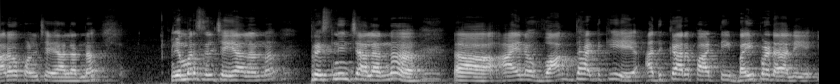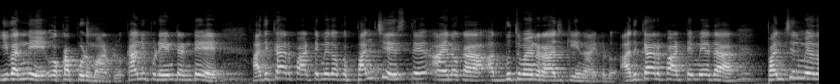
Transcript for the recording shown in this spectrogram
ఆరోపణలు చేయాలన్నా విమర్శలు చేయాలన్నా ప్రశ్నించాలన్నా ఆయన వాగ్దాటికి అధికార పార్టీ భయపడాలి. ఇవన్నీ ఒకప్పుడు మాటలు. కానీ ఇప్పుడు ఏంటంటే అధికార పార్టీ మీద ఒక పంచ్ వేస్తే ఆయన ఒక అద్భుతమైన రాజకీయ నాయకుడు. అధికార పార్టీ మీద పంచుల మీద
